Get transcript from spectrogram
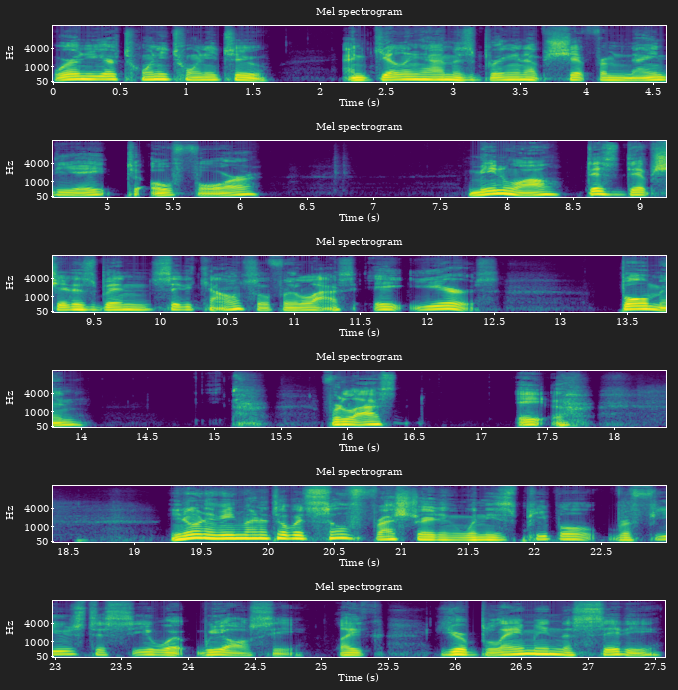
We're in the year 2022, and Gillingham is bringing up shit from 98 to 04. Meanwhile, this dipshit has been city council for the last eight years. Bowman, for the last eight. You know what I mean, Manitoba? It's so frustrating when these people refuse to see what we all see. Like, you're blaming the city,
